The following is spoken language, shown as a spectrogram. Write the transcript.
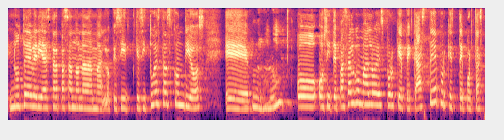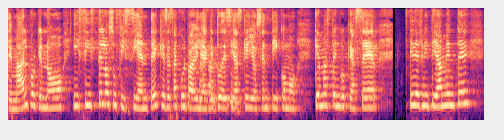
no te debería estar pasando nada malo, que si, que si tú estás con Dios eh, o, o, si te pasa algo malo es porque pecaste, porque te portaste mal, porque no hiciste lo suficiente, que es esa culpabilidad que tú decías que yo sentí como, ¿qué más tengo que hacer? Y definitivamente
